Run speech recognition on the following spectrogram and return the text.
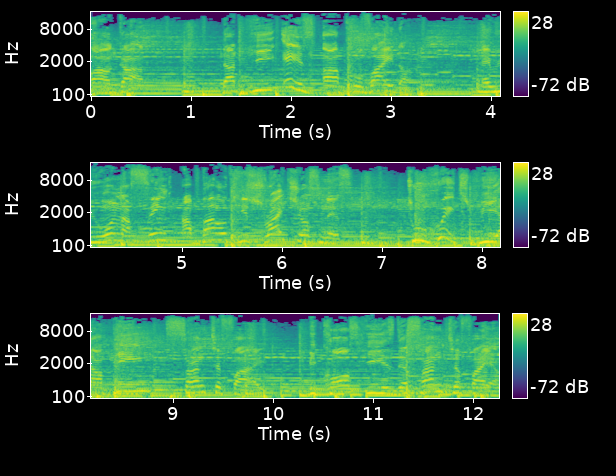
our God that He is our provider, and we want to sing about His righteousness to which we are being sanctified because He is the sanctifier.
